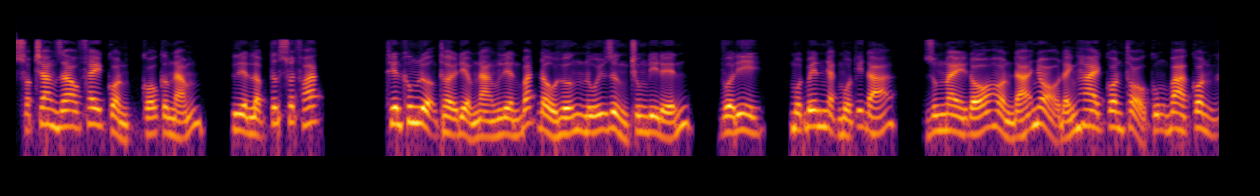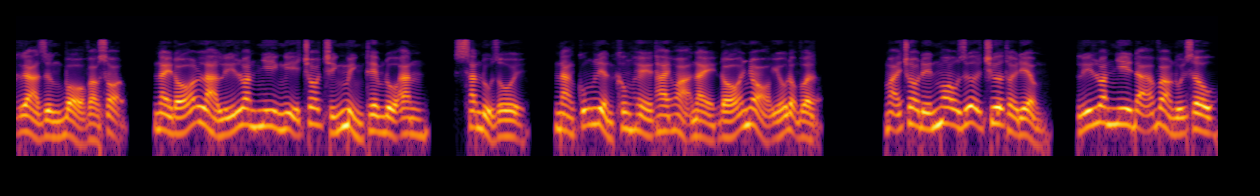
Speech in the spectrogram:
sọt trang dao phay còn có cơm nắm, liền lập tức xuất phát. Thiên không lượng thời điểm nàng liền bắt đầu hướng núi rừng chung đi đến, vừa đi, một bên nhặt một ít đá, dùng này đó hòn đá nhỏ đánh hai con thỏ cũng ba con gà rừng bỏ vào sọt. Này đó là Lý Loan Nhi nghĩ cho chính mình thêm đồ ăn, săn đủ rồi, nàng cũng liền không hề thai họa này đó nhỏ yếu động vật. Mãi cho đến mau giữa trưa thời điểm, Lý Loan Nhi đã vào núi sâu,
